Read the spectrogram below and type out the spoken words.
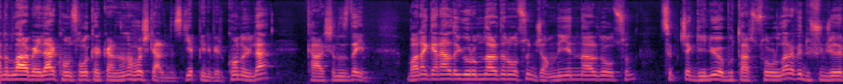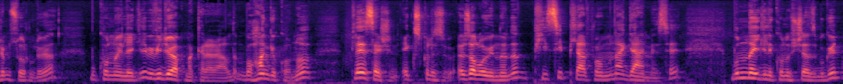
Hanımlar beyler konsoluk ekranına hoş geldiniz. Yepyeni bir konuyla karşınızdayım. Bana genelde yorumlardan olsun, canlı yayınlarda olsun sıkça geliyor bu tarz sorular ve düşüncelerim soruluyor. Bu konuyla ilgili bir video yapma kararı aldım. Bu hangi konu? PlayStation Exclusive özel oyunlarının PC platformuna gelmesi. Bununla ilgili konuşacağız bugün.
